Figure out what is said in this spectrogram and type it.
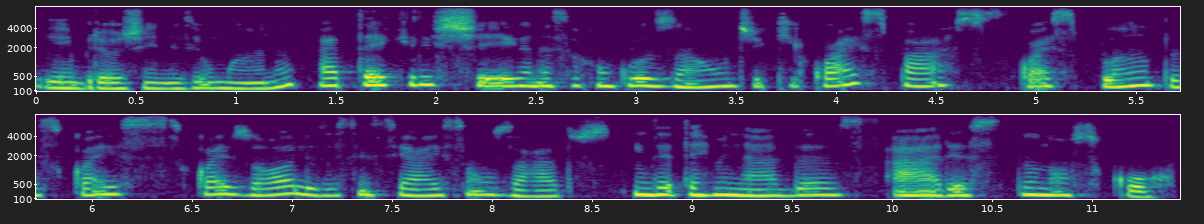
e a embriogênese humana, até que ele chega nessa conclusão de que quais partes, quais plantas, quais, quais óleos essenciais são usados em determinadas áreas do nosso corpo.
